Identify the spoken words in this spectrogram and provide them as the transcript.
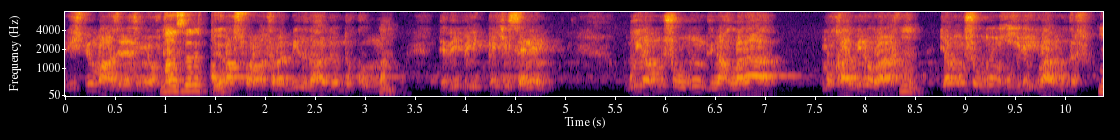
Hiçbir mazeretim yok. dedi. Mazeret de yok. Allah ta'ala bir daha döndü kuluna. Dedi "Pe- peki senin bu yapmış olduğun günahlara mukabil olarak Hı. yapmış olduğun iyilik var mıdır? Hı.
